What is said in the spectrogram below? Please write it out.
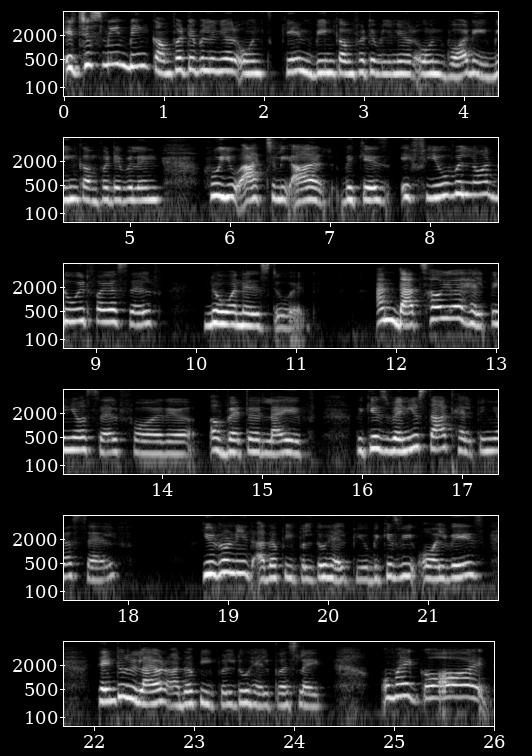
it just means being comfortable in your own skin being comfortable in your own body being comfortable in who you actually are. Because if you will not do it for yourself no one else do it. And that's how you're helping yourself for uh, a better life. Because when you start helping yourself you don't need other people to help you. Because we always tend to rely on other people to help us. Like oh my god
